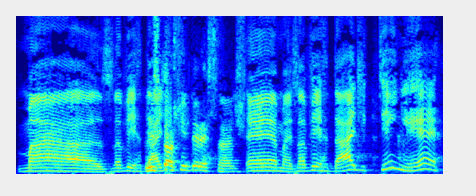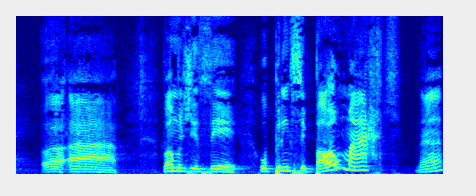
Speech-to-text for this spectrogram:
Mas, na verdade... Isso eu achei interessante. É, mas na verdade, quem é a, a vamos dizer, o principal é o Mark, né?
